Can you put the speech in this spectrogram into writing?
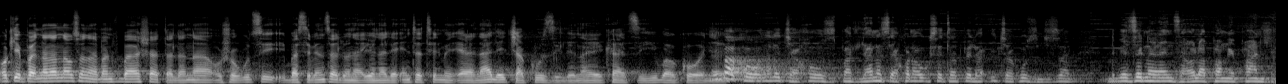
Okay but nalana usona abantu bayashada lana usho ukuthi basebenzisa lona yona le entertainment era nale jacuzzi lena ekhathi iba khona. Iba khona le jacuzzi but lana siyakhona ukusethaphela ijacuzzi nje sana bese kunala indzawo lapha ngephandle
